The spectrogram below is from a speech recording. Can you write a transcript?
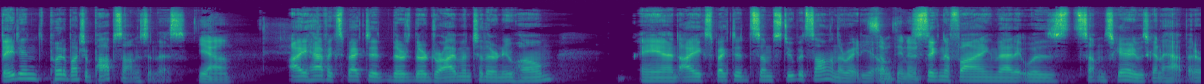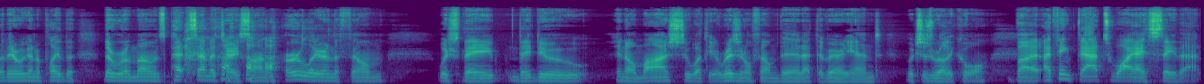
they didn't put a bunch of pop songs in this. Yeah. I half expected they're they're driving to their new home, and I expected some stupid song on the radio, Something to- signifying that it was something scary was going to happen, or they were going to play the the Ramones' Pet Sematary song earlier in the film, which they they do in homage to what the original film did at the very end, which is really cool. But I think that's why I say that.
